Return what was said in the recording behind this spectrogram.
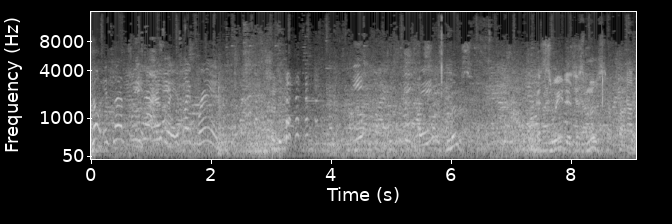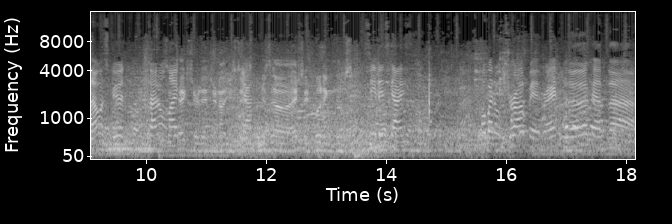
No, it's not sweet. It's not. Seriously, it's like bread. See? It's mousse. It's sweet, it's just mousse. No, that was good. 'Cause I don't like. Texture that you're not used to. Yeah. It's uh, actually pudding mousse. See this, guys? Hope I don't drop it, right? Look at that.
